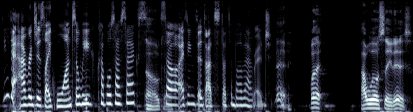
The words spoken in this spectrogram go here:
I think the average is like once a week couples have sex. Oh, okay. So I think that that's that's above average. Yeah, but I will say this:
